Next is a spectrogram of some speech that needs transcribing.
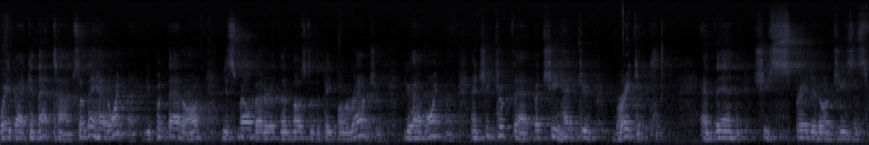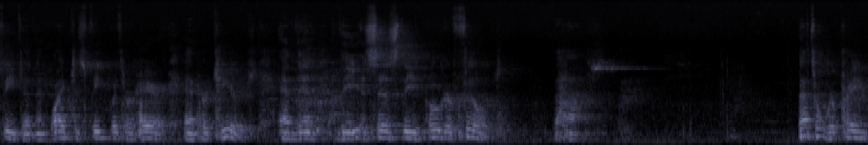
way back in that time. So they had ointment. You put that on, you smell better than most of the people around you. You have ointment. And she took that, but she had to break it. And then she spread it on Jesus' feet and then wiped his feet with her hair and her tears. And then the, it says the odor filled the house. That's what we're praying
